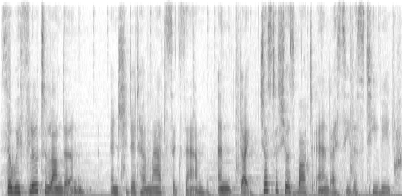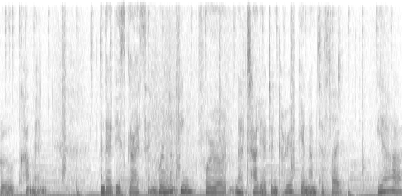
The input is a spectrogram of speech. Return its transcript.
So we flew to London and she did her maths exam. And like just as she was about to end, I see this TV crew come in. And there are these guys saying, We're looking for Natalia Dinkariuki. And I'm just like, Yeah,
